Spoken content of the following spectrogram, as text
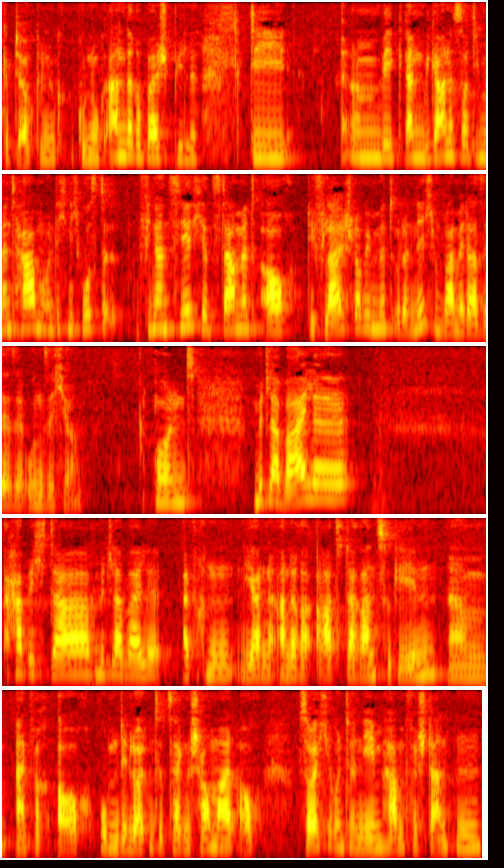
gibt ja auch genug, genug andere Beispiele, die ähm, ein veganes Sortiment haben und ich nicht wusste, finanziere ich jetzt damit auch die Fleischlobby mit oder nicht und war mir da sehr, sehr unsicher. Und mittlerweile habe ich da mittlerweile einfach ein, ja, eine andere Art daran zu gehen, ähm, einfach auch, um den Leuten zu zeigen, schau mal, auch solche Unternehmen haben verstanden,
